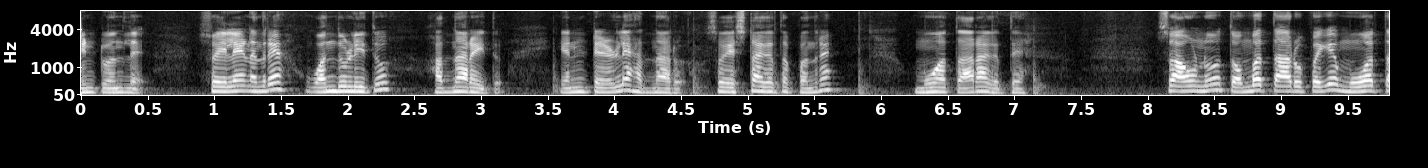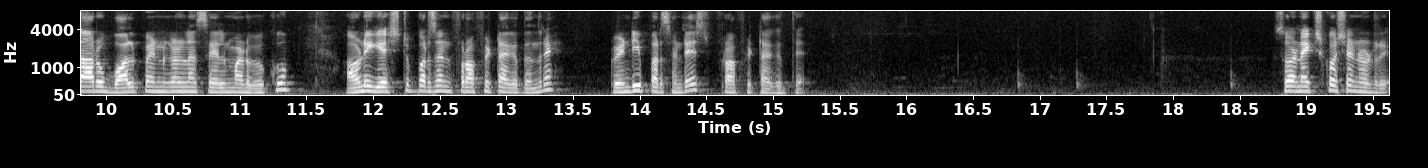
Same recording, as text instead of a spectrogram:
ಎಂಟು ಒಂದಲೇ. ಸೊ ಇಲ್ಲೇನಂದರೆ ಒಂದು ಉಳೀತು ಹದಿನಾರು ಆಯಿತು. ಎಂಟೆರಡಲೆ ಹದಿನಾರು. ಸೊ ಎಷ್ಟಾಗುತ್ತಪ್ಪ ಅಂದರೆ ಮೂವತ್ತಾರು ಆಗುತ್ತೆ. ಸೊ ಅವನು ತೊಂಬತ್ತಾರು ರೂಪಾಯಿಗೆ ಮೂವತ್ತಾರು ಬಾಲ್ ಪೆನ್ಗಳನ್ನ ಸೇಲ್ ಮಾಡಬೇಕು. ಅವನಿಗೆ ಎಷ್ಟು ಪರ್ಸೆಂಟ್ ಪ್ರಾಫಿಟ್ ಆಗುತ್ತೆ ಅಂದರೆ ಟ್ವೆಂಟಿ ಪರ್ಸೆಂಟೇಜ್ ಪ್ರಾಫಿಟ್ ಆಗುತ್ತೆ. ಸೊ ನೆಕ್ಸ್ಟ್ ಕ್ವಶನ್ ನೋಡಿರಿ.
